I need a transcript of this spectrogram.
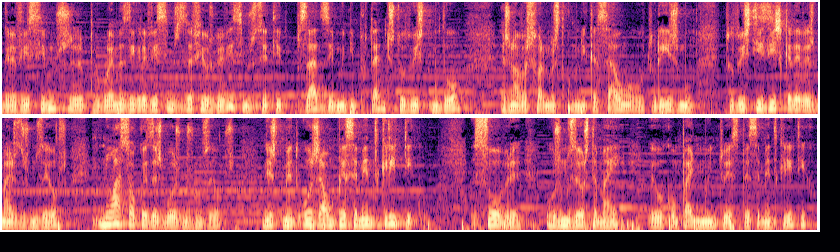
gravíssimos eh, problemas e gravíssimos desafios, gravíssimos no sentido pesados e muito importantes. Tudo isto mudou, as novas formas de comunicação, o turismo, tudo isto existe cada vez mais dos museus. Não há só coisas boas nos museus. Neste momento, hoje há um pensamento crítico sobre os museus também. Eu acompanho muito esse pensamento crítico.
